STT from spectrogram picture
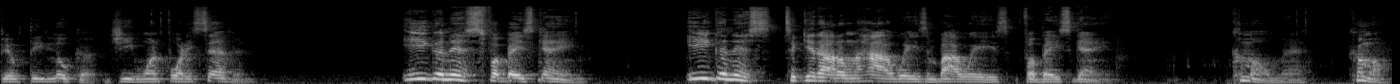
Filthy lucre, G147. Eagerness for base game. Eagerness to get out on the highways and byways for base game. Come on, man. Come on.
